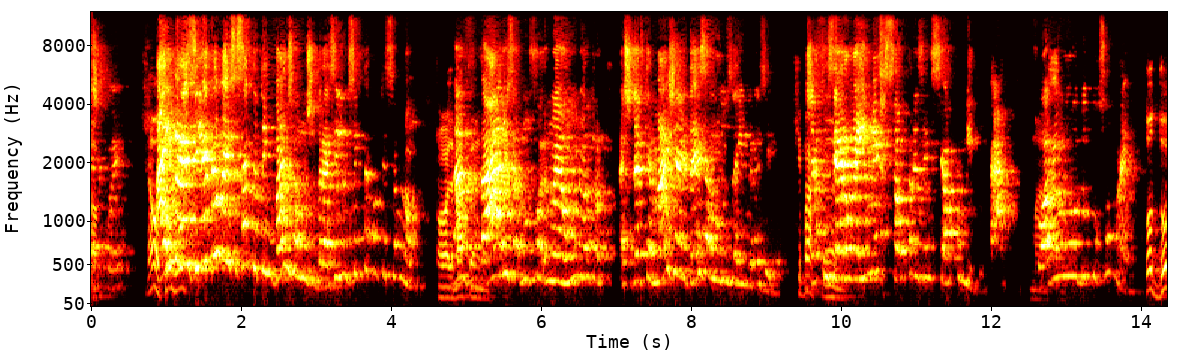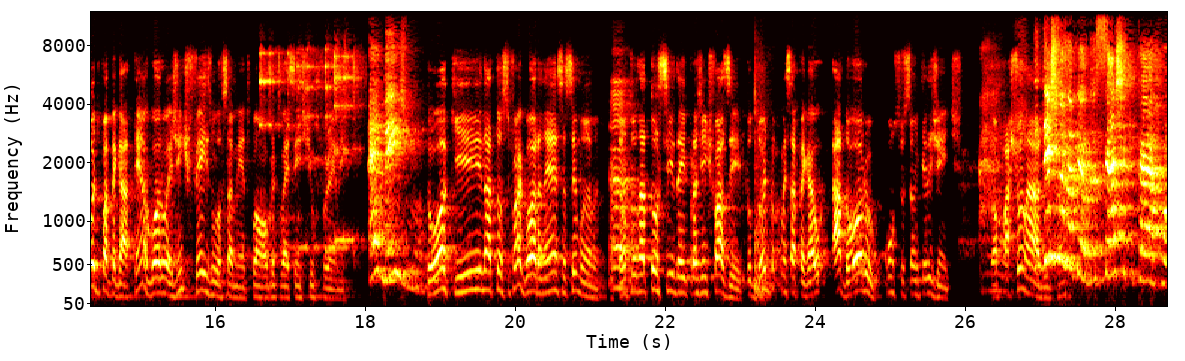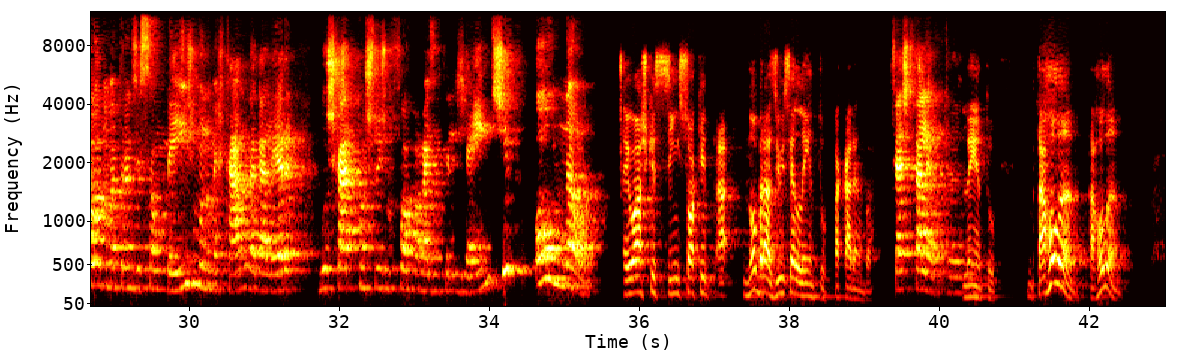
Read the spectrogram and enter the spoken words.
Não, aí em Brasília também, você sabe que eu tenho vários alunos de Brasília, não sei o que está acontecendo, não. Olha, Mas vários, não, foi, não é um, não é outro. Acho que deve ter mais de 10 alunos aí em Brasília. Que bacana. Já fizeram a imersão presencial comigo, tá? Fora o do curso online. Tô doido para pegar. Tem agora, a gente fez um orçamento para uma obra que vai ser em steel frame. É mesmo? Tô aqui na torcida, foi agora, né, essa semana. Ah. Então tô na torcida aí pra gente fazer. Tô doido para começar a pegar. Eu adoro construção inteligente. Tô apaixonado. E deixa eu fazer uma pergunta. Você acha que tá rolando uma transição mesmo no mercado da galera buscar construir de forma mais inteligente ou não? Eu acho que sim, só que no Brasil isso é lento pra caramba. Você acha que tá lento? Lento. Tá rolando, tá rolando.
